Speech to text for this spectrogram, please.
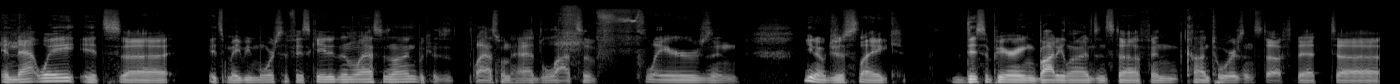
in that way, it's uh it's maybe more sophisticated than the last design because the last one had lots of flares and you know just like disappearing body lines and stuff and contours and stuff that uh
